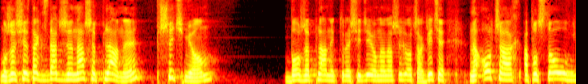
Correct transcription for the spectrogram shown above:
Może się tak zdać, że nasze plany przyćmią Boże plany, które się dzieją na naszych oczach. Wiecie, na oczach apostołów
